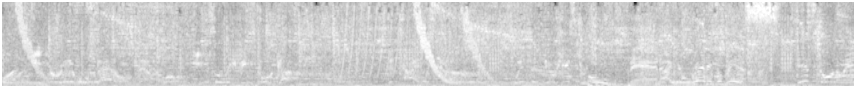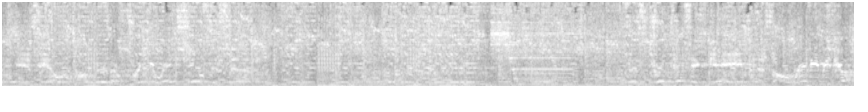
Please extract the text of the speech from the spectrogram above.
one incredible battle that won't easily be forgotten. The time has come when the new history. Oh man, are you ready for this? This tournament is held under the free ratio system. The strategic game has already begun.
